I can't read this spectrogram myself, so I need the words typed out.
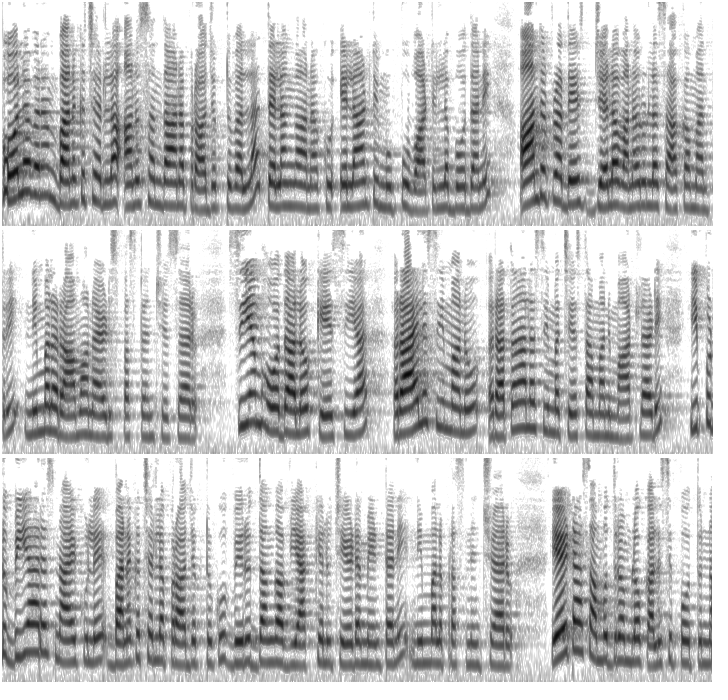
పోలవరం బనకచెర్ల అనుసంధాన ప్రాజెక్టు వల్ల తెలంగాణకు ఎలాంటి ముప్పు వాటిల్లబోదని ఆంధ్రప్రదేశ్ జల వనరుల శాఖ మంత్రి నిమ్మల రామానాయుడు స్పష్టం చేశారు. సీఎం హోదాలో కేసీఆర్ రాయలసీమను రతనాలసీమ చేస్తామని మాట్లాడి ఇప్పుడు బీఆర్ఎస్ నాయకులే బనకచెర్ల ప్రాజెక్టుకు విరుద్ధంగా వ్యాఖ్యలు చేయడమేంటని నిమ్మల ప్రశ్నించారు. ఏటా సముద్రంలో కలిసిపోతున్న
